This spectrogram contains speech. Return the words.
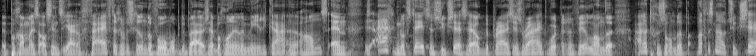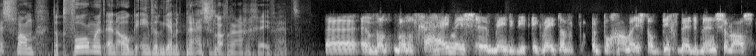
Het programma is al sinds de jaren 50 in verschillende vormen op de buis. Hij begon in Amerika, Hans. En is eigenlijk nog steeds een succes. Hè? Ook The Right wordt er in veel landen uitgezonden. Wat is nou het succes van dat format en ook de invulling die jij met prijzenslag eraan gegeven hebt? En wat, wat het geheim is, eh, weet ik niet. Ik weet dat het een programma is dat dicht bij de mensen was.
